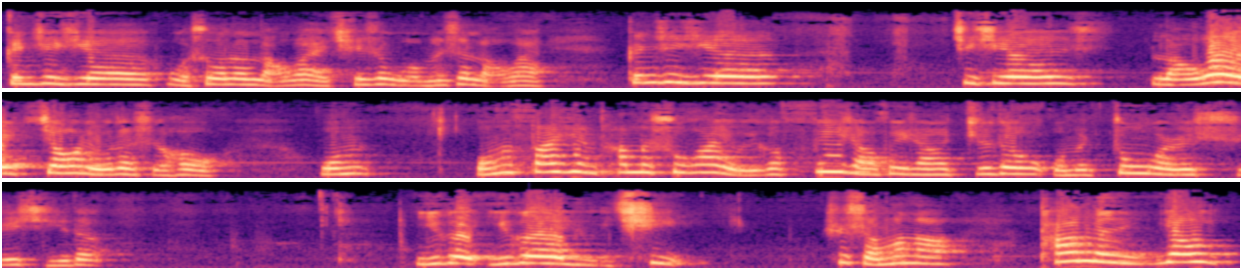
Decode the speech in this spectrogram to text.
跟这些我说了老外，其实我们是老外，跟这些这些老外交流的时候，我们。我们发现他们说话有一个非常非常值得我们中国人学习的一个一个语气，是什么呢？他们要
